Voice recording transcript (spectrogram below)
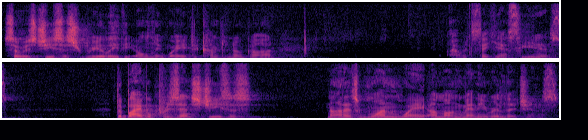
So, is Jesus really the only way to come to know God? I would say, yes, he is. The Bible presents Jesus not as one way among many religions.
